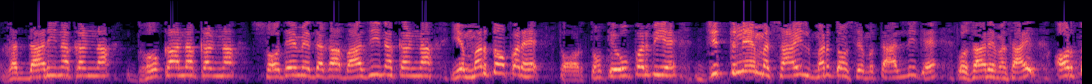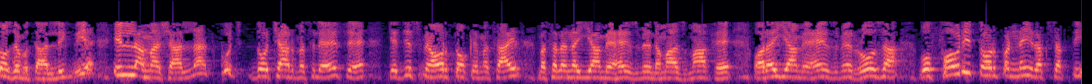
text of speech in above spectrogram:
غداری نہ کرنا، دھوکہ نہ کرنا سودے میں دگا بازی نہ کرنا، یہ مردوں پر ہے، تو عورتوں کے اوپر بھی ہے۔ جتنے مسائل مردوں سے متعلق ہے وہ سارے مسائل عورتوں سے متعلق بھی ہے اللہ ماشاء اللہ کچھ دو چار مسئلے ایسے ہیں کہ جس میں عورتوں کے مسائل، مثلا ایام حیض میں نماز معاف ہے اور ایام حیض میں روزہ وہ فوری طور پر نہیں رکھ سکتی،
